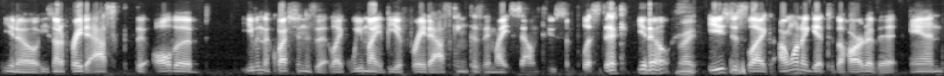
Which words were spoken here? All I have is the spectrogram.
you know, he's not afraid to ask the, all the even the questions that like we might be afraid asking because they might sound too simplistic, you know. Right. He's just like I want to get to the heart of it and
